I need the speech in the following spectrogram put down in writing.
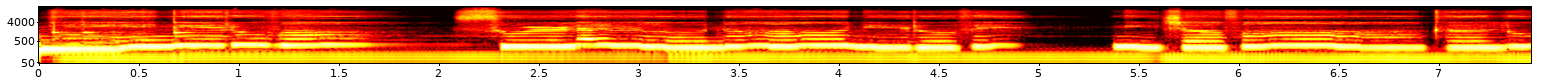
ನೀನಿರುವ ಸುಳ್ಳಲು ನಾನಿರುವೆ ನಿಜವಾಗಲೂ.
